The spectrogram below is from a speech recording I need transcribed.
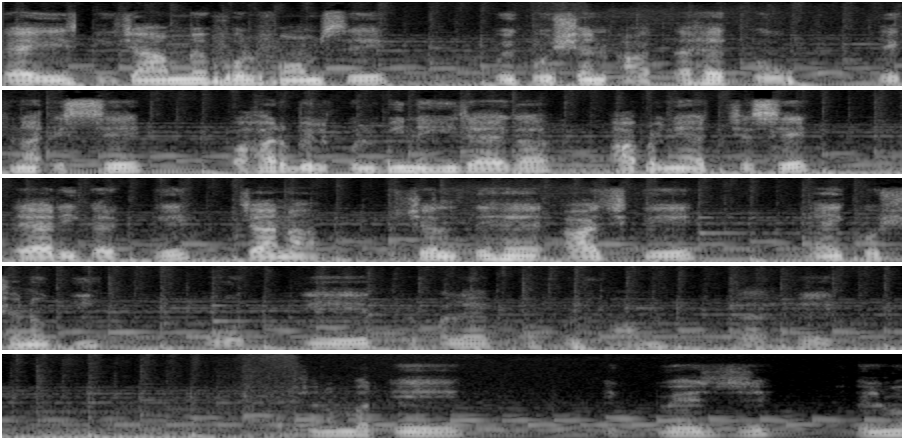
गैस एग्ज़ाम में फुल फॉर्म से कोई क्वेश्चन आता है तो देखना इससे बाहर बिल्कुल भी नहीं जाएगा। आप इन्हें अच्छे से तैयारी करके जाना। तो चलते हैं आज के नए क्वेश्चनों की ओर। ए, ट्रिपल एफ़ का फुल फॉर्म क्या है? Option number A aqueous film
